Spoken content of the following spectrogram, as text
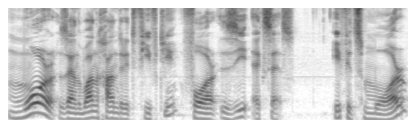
more than 150 for z axis, if it's more,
